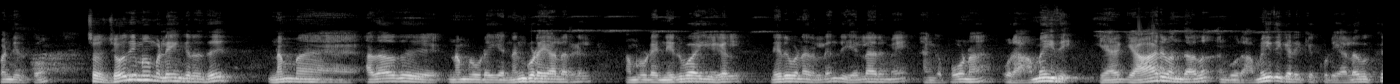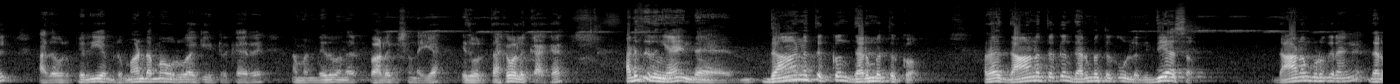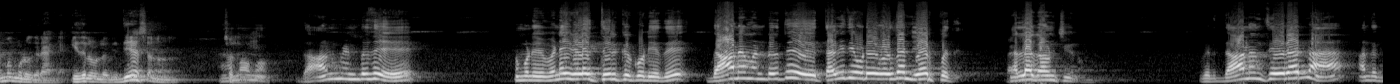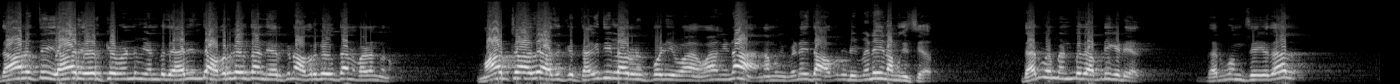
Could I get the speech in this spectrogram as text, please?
பண்ணியிருக்கோம். ஸோ ஜோதிமமலைங்கிறது நம்ம அதாவது நம்மளுடைய நன்கொடையாளர்கள் நம்மளுடைய நிர்வாகிகள் நிறுவனர்லேருந்து எல்லாருமே அங்கே போனால் ஒரு அமைதி. யார் வந்தாலும் அங்கே ஒரு அமைதி கிடைக்கக்கூடிய அளவுக்கு அதை ஒரு பெரிய பிரம்மாண்டமாக உருவாக்கிட்டு இருக்காரு நம்ம நிறுவனர் பாலகிருஷ்ணன் ஐயா. இது ஒரு தகவலுக்காக. அடுத்ததுங்க இந்த தானத்துக்கும் தர்மத்துக்கும் அதாவது தானத்துக்கும் தர்மத்துக்கும் உள்ள வித்தியாசம். தானம் கொடுக்குறாங்க தர்மம் கொடுக்குறாங்க. இதில் உள்ள வித்தியாசம் ஆமாம் தானம் என்பது நம்முடைய வினைகளை தீர்க்கக்கூடியது. தானம் என்பது தகுதியுடையவர்கள் தான் ஏற்பது. நல்லா கவனிச்சுக்கணும். இவர் தானம் செய்கிறாருன்னா அந்த தானத்தை யார் ஏற்க வேண்டும் என்பதை அறிந்து அவர்கள் தான் ஏற்கணும் அவர்கள் தான் வழங்கணும். மாற்றாது அதுக்கு தகுதி இல்லாதவர்கள் போய் வா வாங்கினா நமக்கு வினை தான் அவருடைய வினை நமக்கு சேரும். தர்மம் என்பது அப்படி கிடையாது. தர்மம் செய்வதால்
